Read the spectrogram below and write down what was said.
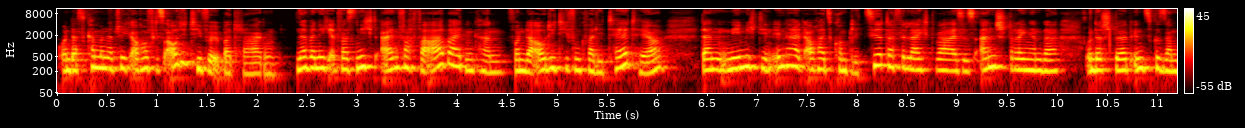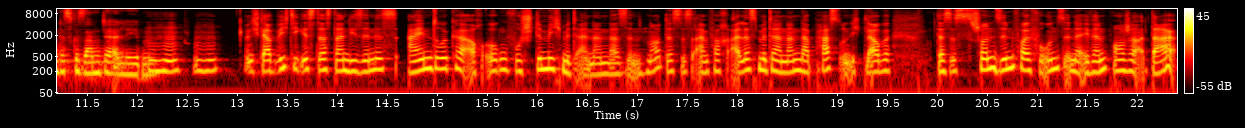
Und das kann man natürlich auch auf das Auditive übertragen. Ne, wenn ich etwas nicht einfach verarbeiten kann von der auditiven Qualität her, dann nehme ich den Inhalt auch als komplizierter vielleicht wahr, es ist anstrengender und das stört insgesamt das gesamte Erleben. Mhm, mh. Und ich glaube, wichtig ist, dass dann die Sinneseindrücke auch irgendwo stimmig miteinander sind, ne? dass es einfach alles miteinander passt. Und ich glaube, das ist schon sinnvoll für uns in der Eventbranche, da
